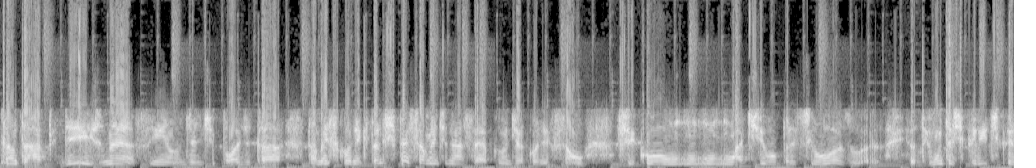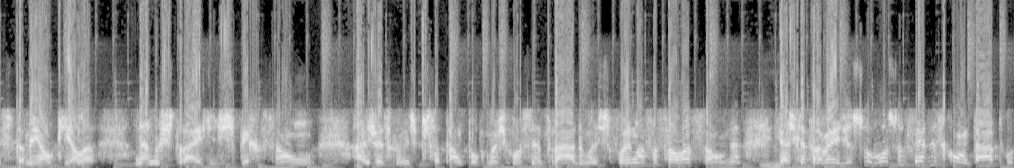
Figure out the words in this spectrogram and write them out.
tanta rapidez, né? Assim, onde a gente pode estar tá, também se conectando, especialmente nessa época onde a conexão ficou um, um, ativo precioso. Eu tenho muitas críticas também ao que ela né, nos traz de dispersão, às vezes quando a gente precisa estar um pouco mais concentrado, mas foi a nossa salvação, né? Uhum. E acho que através disso o Russo fez esse contato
